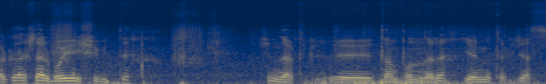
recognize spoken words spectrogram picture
Arkadaşlar boya işi bitti. Şimdi artık e, tamponları yerine takacağız.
